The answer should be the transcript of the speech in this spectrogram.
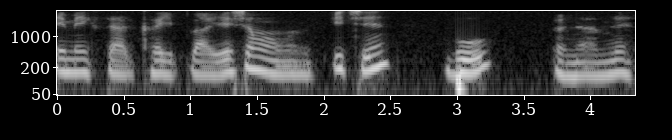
emeksel kayıplar yaşamamanız için bu önemli.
